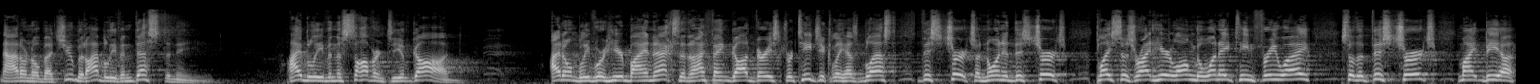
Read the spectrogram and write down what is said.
Now, I don't know about you, but I believe in destiny. I believe in the sovereignty of God. I don't believe we're here by an accident. I think God very strategically has blessed this church, anointed this church, placed us right here along the 118 freeway so that this church might be a, a,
